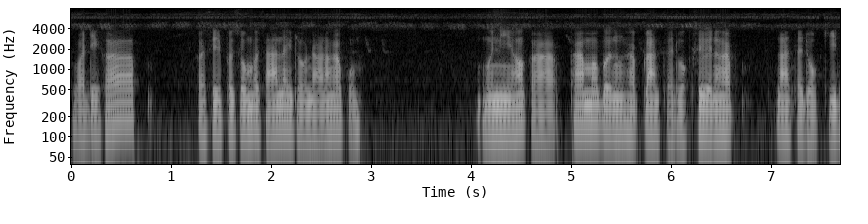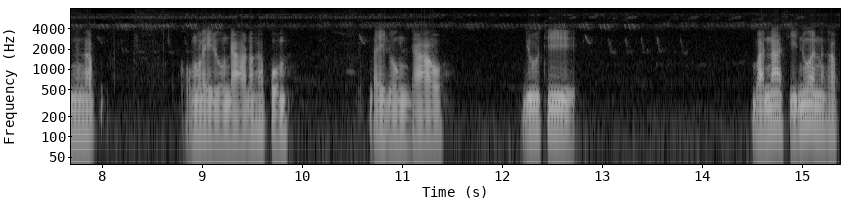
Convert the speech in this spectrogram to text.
สวัสดีครับเกษตรผสมผสานไรดวงดาวนะครับ ผมมื้อนี้เขากับพามาเบิ้งครับร้านสะดวกซื้อนะครับร้านสะดวกกินนะครับ ของไรดวงดาวนะครับ ผมไรดวงดาวอยู่ที่บ้านนาสีนวลนะครับ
